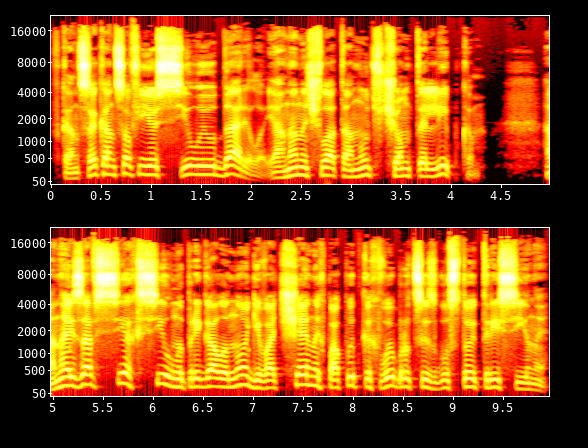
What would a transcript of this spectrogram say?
В конце концов ее силой ударило, и она начала тонуть в чем-то липком. Она изо всех сил напрягала ноги в отчаянных попытках выбраться из густой трясины,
